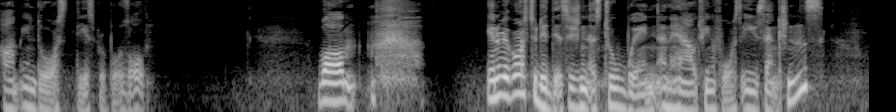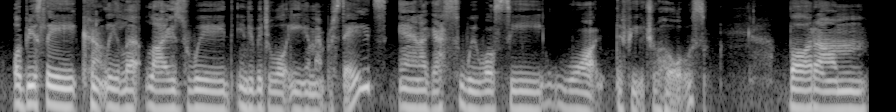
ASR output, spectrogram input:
um, endorsed this proposal. Well, in regards to the decision as to when and how to enforce EU sanctions, obviously currently lies with individual EU member states, and I guess we will see what the future holds. But um,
